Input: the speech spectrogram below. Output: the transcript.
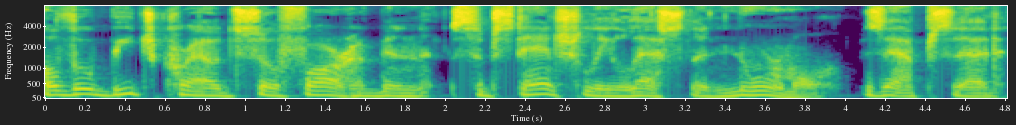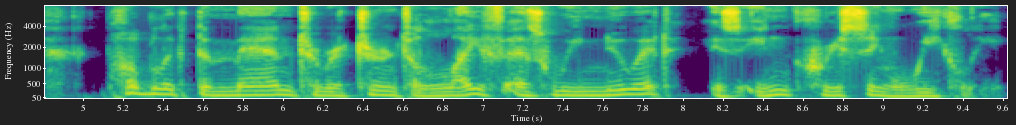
Although beach crowds so far have been substantially less than normal, Zapp said, public demand to return to life as we knew it is increasing weekly.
